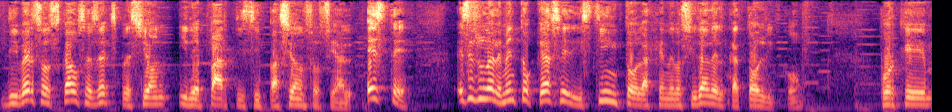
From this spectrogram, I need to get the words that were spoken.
diversos cauces de expresión y de participación social. Este, ese es un elemento que hace distinto la generosidad del católico, porque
